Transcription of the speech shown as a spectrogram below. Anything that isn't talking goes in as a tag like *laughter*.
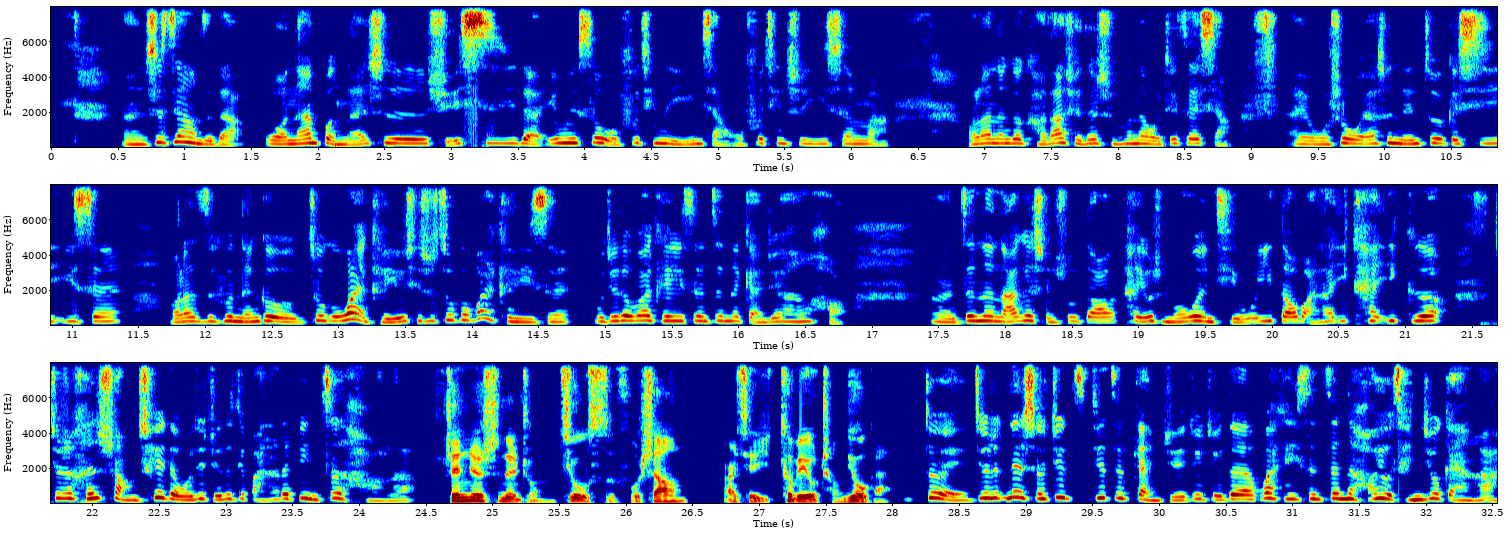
嗯，是这样子的，我呢本来是学西医的，因为受我父亲的影响，我父亲是医生嘛。完了，那个考大学的时候呢，我就在想，哎呦，我说我要是能做个西医医生，完了之后能够做个外科，尤其是做个外科医生，我觉得外科医生真的感觉很好。嗯，真的拿个手术刀，他有什么问题，我一刀把他一开一割，就是很爽脆的，我就觉得就把他的病治好了。真正是那种救死扶伤，而且特别有成就感。对，就是那时候就就这感觉，就觉得外科医生真的好有成就感啊！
